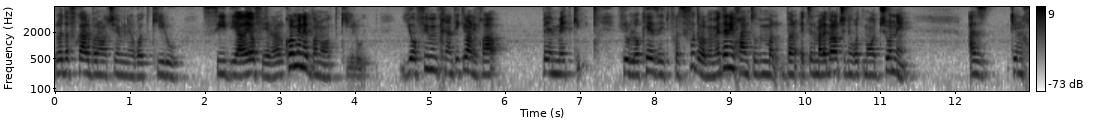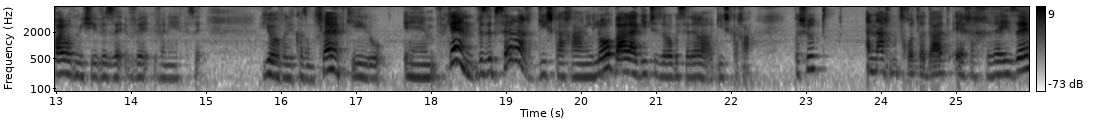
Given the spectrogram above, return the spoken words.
לא דווקא על בנות שהן נראות כאילו שיא אידיאל היופי, אלא על כל מיני בנות, כאילו, יופי מבחינתי, כאילו אני יכולה באמת, כאילו, לא כאיזה התפלספות, אבל באמת אני יכולה למצוא אצל מלא בנות שנראות מאוד שונה. אז כאילו אני יכולה לראות מישהי וזה, ו, ואני אהיה כזה, יואו, אבל היא כזו מושלמת, כאילו. אמ, וכן, וזה בסדר להרגיש ככה, אני לא באה להגיד שזה לא בסדר להרגיש ככה. פשוט אנחנו צריכות לדעת איך אחרי זה,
